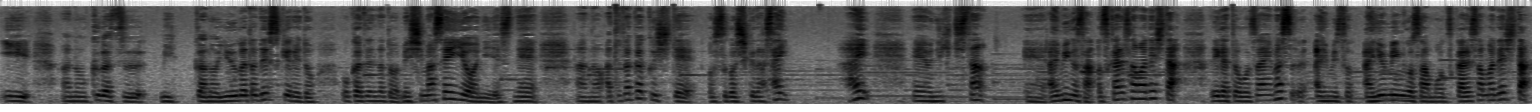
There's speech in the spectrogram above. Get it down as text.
い、あの、9月3日の夕方ですけれど、お風邪など召しませんようにですね、あの、暖かくしてお過ごしください。はい。えー、おにきちさん、えー、あゆみんごさんお疲れ様でした。ありがとうございます。あゆみそ、あゆみんごさんもお疲れ様でした。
